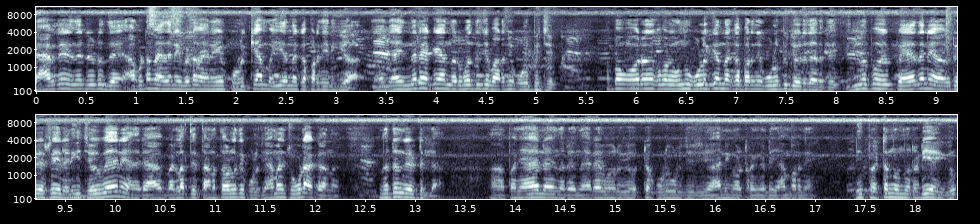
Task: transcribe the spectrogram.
രാവിലെ എഴുന്നേറ്റ് അവിടെ വേദന ഇവിടെ വേദന കുളിക്കാൻ വയ്യ എന്നൊക്കെ പറഞ്ഞിരിക്കുക ഞാൻ ഇന്നലെയൊക്കെ ഞാൻ നിർബന്ധിച്ച് പറഞ്ഞ് കുളിപ്പിച്ചു. അപ്പം ഓരോന്നൊക്കെ പറഞ്ഞു ഒന്ന് കുളിക്കുന്നൊക്കെ പറഞ്ഞ് കുളിപ്പിച്ച് ഒരു തരത്തിൽ. ഇന്നിപ്പോൾ വേദന ഒരു രക്ഷയില്ല. എനിക്ക് ചെവുവേദനയാണ് വെള്ളത്തിൽ തണുത്ത വെള്ളത്തിൽ കുളിച്ച്. ഞാൻ ചൂടാക്കാന്ന്. എന്നിട്ടും കേട്ടില്ല. അപ്പം ഞാൻ എന്താ പറയുക നേരെ ഒരു ഒറ്റ കുളി കുളിച്ച് ഞാൻ ഇങ്ങോട്ട് ഇറങ്ങിയിട്ട് ഞാൻ പറഞ്ഞേ നീ പെട്ടെന്നൊന്ന് റെഡി ആയിക്കോ.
